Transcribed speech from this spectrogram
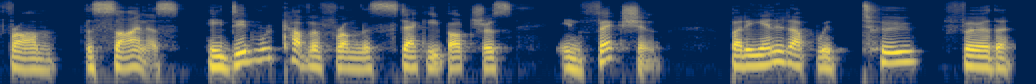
from the sinus. He did recover from the Stachybotrys infection, but he ended up with two further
